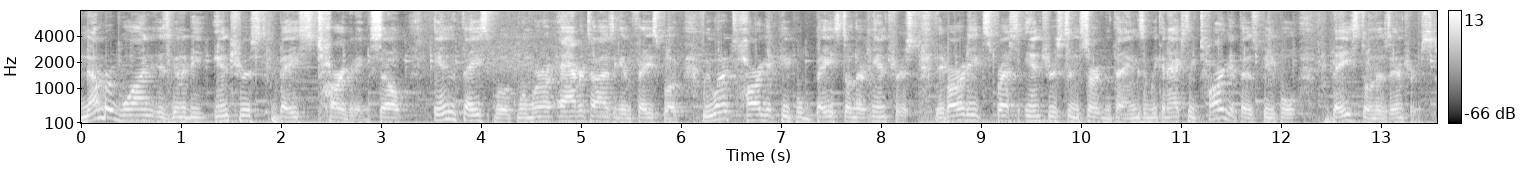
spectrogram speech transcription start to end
Number one is going to be interest-based targeting. So in Facebook when we're advertising in Facebook we want to target people based on their interest. They've already expressed interest in certain things and we can actually target those people based on those interests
